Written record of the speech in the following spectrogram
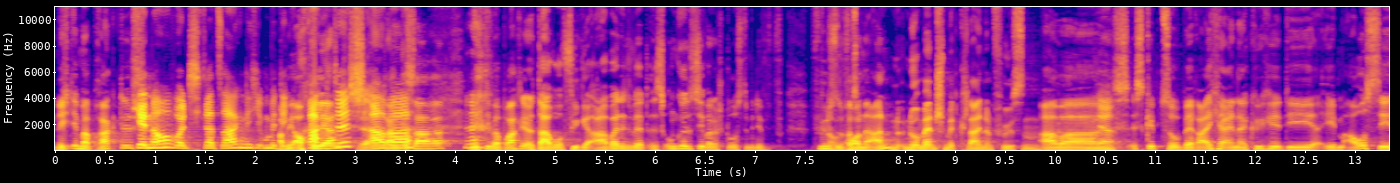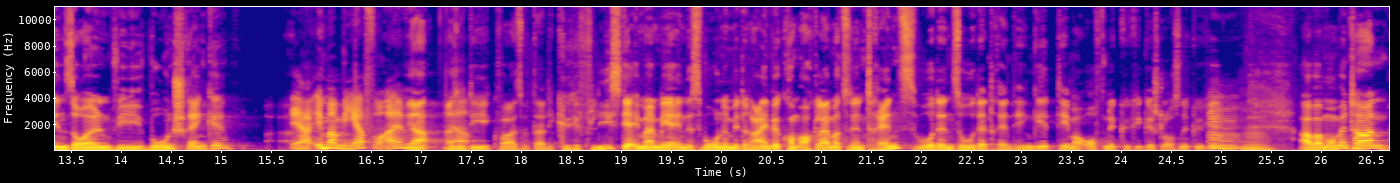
Nicht immer praktisch. Genau, wollte ich gerade sagen, nicht unbedingt ich auch praktisch, gelernt. Ja, aber danke, Sarah. Nicht immer praktisch. Also Da, wo viel gearbeitet wird, ist ungünstig, weil da stoßt du mit den Füßen Genau, vorne also an. Nur Menschen mit kleinen Füßen. Aber Ja. es, es gibt so Bereiche einer Küche, die eben aussehen sollen wie Wohnschränke. Ja, immer mehr vor allem. Ja, also Ja. die quasi, da die Küche fließt ja immer mehr in das Wohnen mit rein. Wir kommen auch gleich mal zu den Trends, wo denn so der Trend hingeht. Thema offene Küche, geschlossene Küche. Mhm. Aber momentan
